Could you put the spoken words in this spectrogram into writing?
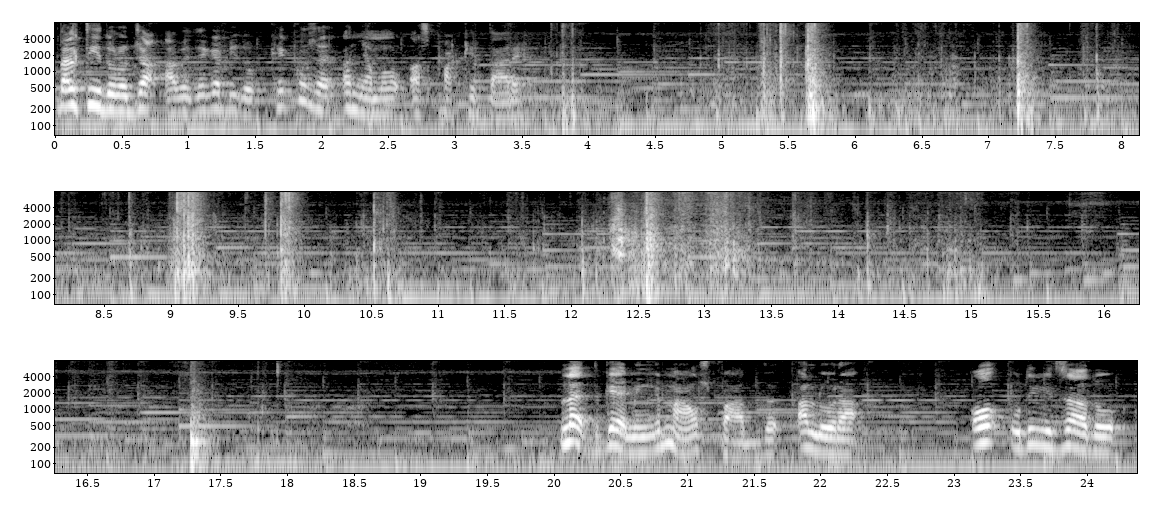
Dal titolo già avete capito che cos'è, andiamolo a spacchettare LED Gaming Mousepad allora ho utilizzato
